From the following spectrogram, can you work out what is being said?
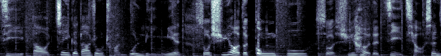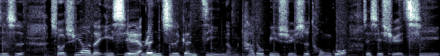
积到这个大众传播里面所需要的功夫、所需要的技巧，甚至是所需要的一些认知跟技能，它都必须是通过这些学期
